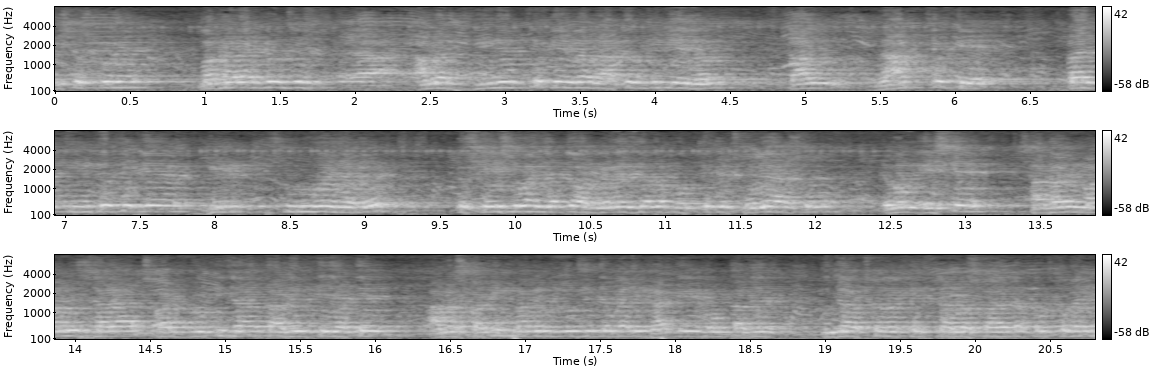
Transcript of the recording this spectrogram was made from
বিশেষ করে মাথায় রাখবেন যে আমরা দিনের থেকে এবার রাতের দিকে এলাম। কাল রাত থেকে প্রায় তিনটে থেকে ভিড় শুরু হয়ে যাবে। তো সেই সময় যাতে অর্গানাইজাররা প্রত্যেকে চলে আসুন এবং এসে সাধারণ মানুষ যারা ছটব্রতী যারা, তাদেরকে যাতে আমরা সঠিকভাবে নিয়ে যেতে পারি ঘাটে এবং তাদের পূজা অর্চনার ক্ষেত্রে আমরা সহায়তা করতে পারি,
